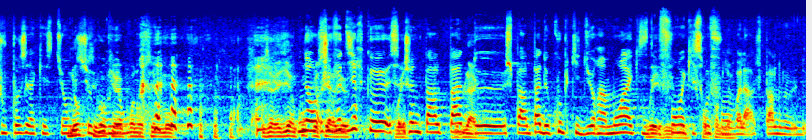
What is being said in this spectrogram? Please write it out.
Je vous pose la question, Non, Monsieur c'est vous qui avez Gourion. prononcé le mot. vous avez dit un couple Non, je sérieux. veux dire que Oui. je ne parle pas de, je parle pas de couples qui durent un mois et qui se Oui, défont oui, et qui se refont. bien. Voilà, je parle de, de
